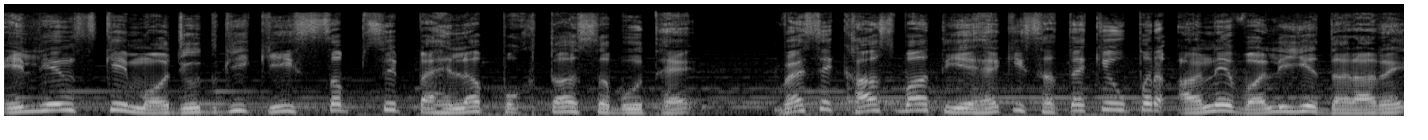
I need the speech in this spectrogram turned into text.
एलियंस के मौजूदगी की सबसे पहला पुख्ता सबूत है। वैसे खास बात यह है कि सतह के ऊपर आने वाली ये दरारें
